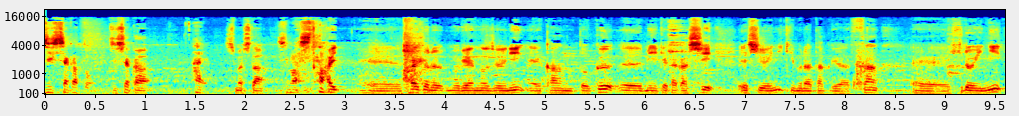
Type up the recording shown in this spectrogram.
実写化と、実写化。はい、しました。しました。はい、えータイトル「無限の住人」えー監督、えー三池隆えー主演に木村拓哉さん、えーヒロインに、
